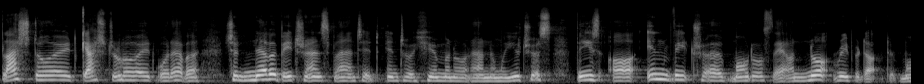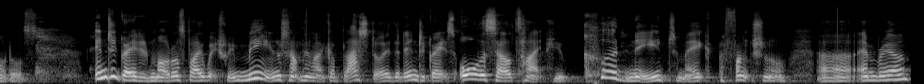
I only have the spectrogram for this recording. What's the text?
blastoid, gastruloid, whatever, should never be transplanted into a human or an animal uterus. These are in vitro models, they are not reproductive models. Integrated models, by which we mean something like a blastoid that integrates all the cell types you could need to make a functional uh, embryo,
